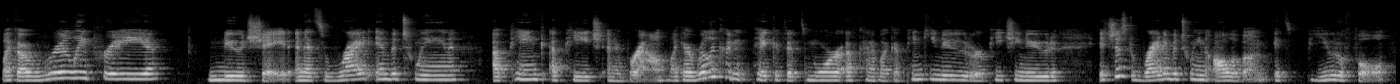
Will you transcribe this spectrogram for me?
like a really pretty nude shade and it's right in between a pink, a peach, and a brown. Like I really couldn't pick if it's more of kind of like a pinky nude or a peachy nude. It's just right in between all of them. It's beautiful.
